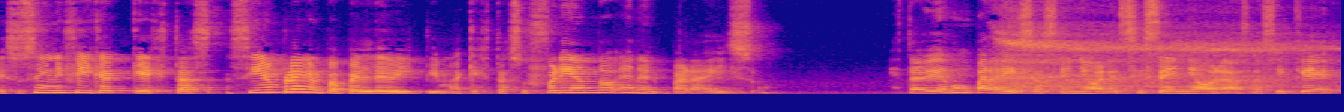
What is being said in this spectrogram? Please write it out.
Eso significa que estás siempre en el papel de víctima, que estás sufriendo en el paraíso. Esta vida es un paraíso, señores y señoras, así que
